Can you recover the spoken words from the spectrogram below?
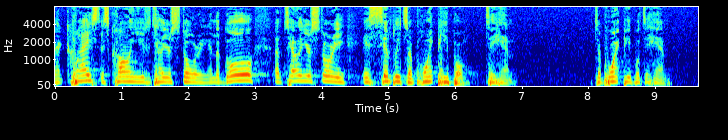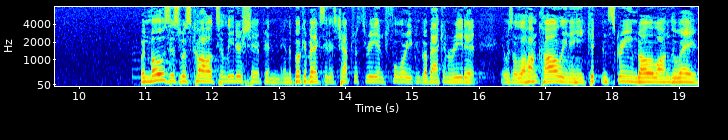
that Christ is calling you to tell your story. And the goal of telling your story is simply to point people to Him. To point people to Him. When Moses was called to leadership in, in the book of Exodus, chapter 3 and 4, you can go back and read it. It was a long calling, and he kicked and screamed all along the way.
